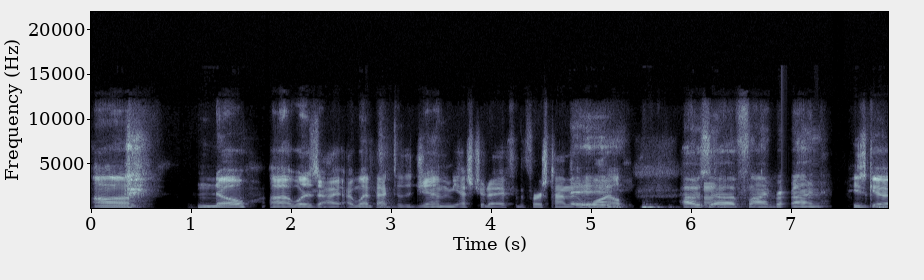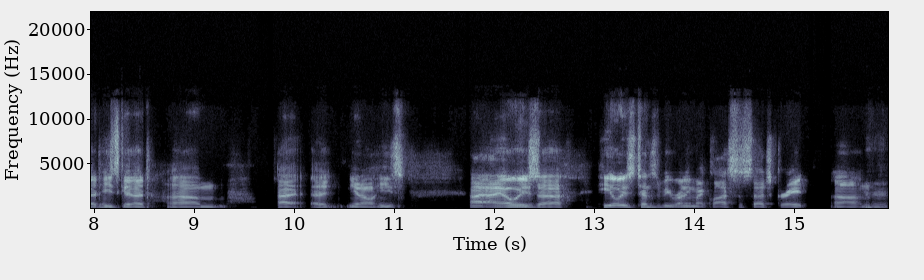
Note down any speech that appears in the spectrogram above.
Uh, no. Uh, what is it? I, I went back to the gym yesterday for the first time in a while. Hey, How's Um, uh flying Brian? He's good. He's good. Um, I, I you know, he's, I, I always, uh, he always tends to be running my classes, so that's great. Um, Mhm.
